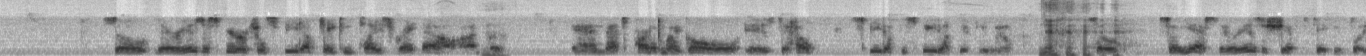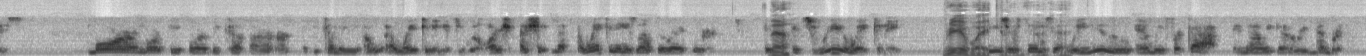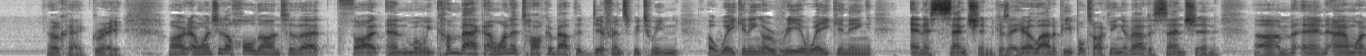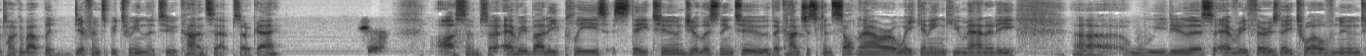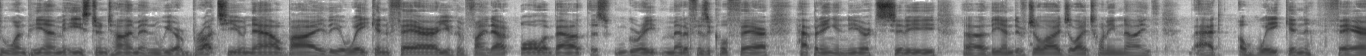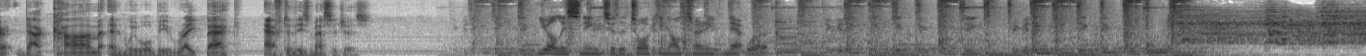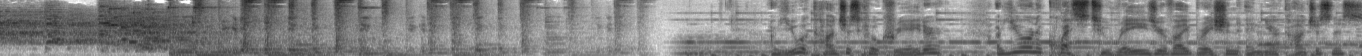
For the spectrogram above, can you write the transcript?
So there is a spiritual speed up taking place right now on hmm. Earth. And that's part of my goal is to help speed up the speed up, if you will. So, so yes, there is a shift taking place. More and more people are, become, are, are becoming awakening, if you will. Or I should, awakening is not the right word. It, No? It's reawakening. reawakening These are things that we knew and we forgot, and now we got to remember them. Okay, great. All right, I want you to hold on to that thought. And when we come back, I want to talk about the difference between awakening or reawakening and ascension, because I hear a lot of people talking about ascension. Um, and I want to talk about the difference between the two concepts, okay? Sure. Awesome. So, everybody, please stay tuned. You're listening to the Conscious Consultant Hour Awakening Humanity. Uh, we do this every Thursday, 12 noon to 1 p.m. Eastern Time, and we are brought to you now by the Awaken Fair. You can find out all about this great metaphysical fair happening in New York City uh, the end of July, July 29th, at awakenfair.com. And we will be right back after these messages. You're listening to the Talking Alternative Network. Are you a conscious co creator? Are you on a quest to raise your vibration and your consciousness?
